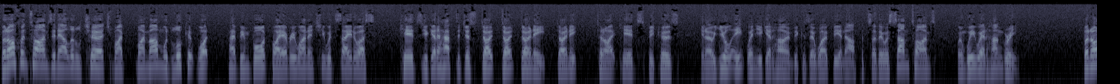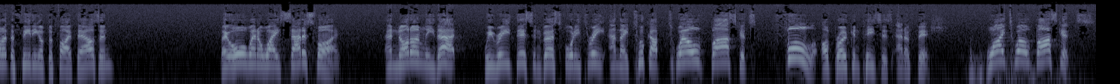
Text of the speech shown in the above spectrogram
But oftentimes in our little church, my, my mum would look at what had been bought by everyone and she would say to us, kids, you're going to have to just don't, don't, don't eat. Don't eat tonight, kids, because, you know, you'll eat when you get home because there won't be enough. And so there were some times when we went hungry but not at the feeding of the 5,000. They all went away satisfied. And not only that, we read this in verse 43 and they took up 12 baskets full of broken pieces and of fish. Why 12 baskets?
